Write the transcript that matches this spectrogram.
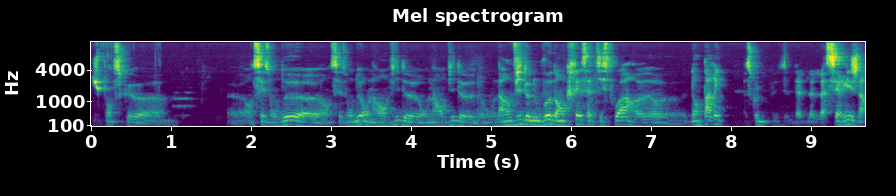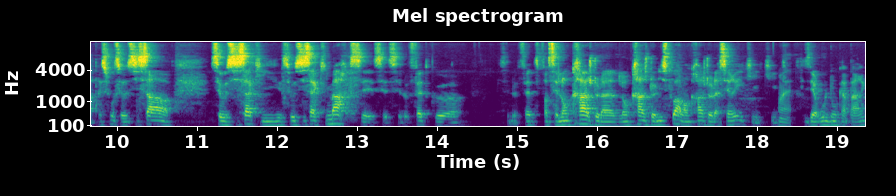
je pense que, euh, en saison 2, euh, en saison 2, on a envie de, on a envie de, on a envie de nouveau d'ancrer cette histoire dans Paris. Parce que la, la série, j'ai l'impression, c'est aussi ça, c'est aussi ça qui, c'est aussi ça qui marque. C'est, c'est, le fait que, c'est le fait, enfin, c'est l'ancrage de la, l'ancrage de l'histoire, l'ancrage de la série qui, qui, qui, se déroule donc à Paris.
